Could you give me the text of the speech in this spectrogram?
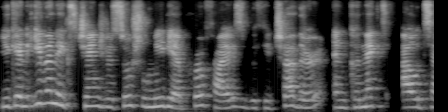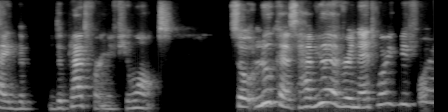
You can even exchange your social media profiles with each other and connect outside the, the platform if you want. So Lucas, have you ever networked before?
